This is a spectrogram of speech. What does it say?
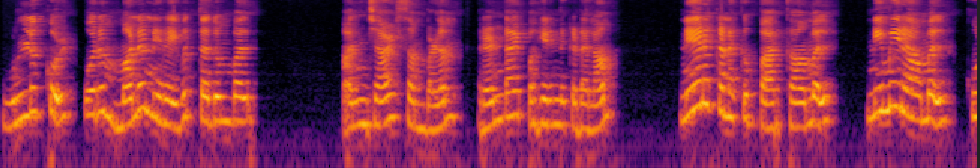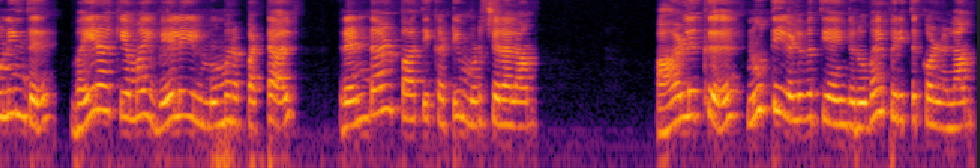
உள்ளுக்குள் ஒரு மன நிறைவு ததும்பல். அஞ்சாள் சம்பளம் ரெண்டாய் பகிர்ந்துகிடலாம். நேரக்கணக்கு பார்க்காமல் நிமிராமல் குனிந்து வைராக்கியமாய் வேலையில் மும்முரப்பட்டால் ரெண்டாள் பாத்தி கட்டி முடிச்சிடலாம். ஆளுக்கு நூத்தி எழுபத்தி ஐந்து ரூபாய் பிரித்து கொள்ளலாம்.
